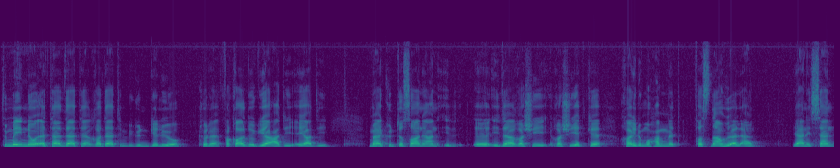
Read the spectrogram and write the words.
Fümme innehu etâ zâte gadâtin bir gün geliyor köle. Fekal diyor ki ya Adi ey Adi ma kunte sani'an izâ gashiyetke haylu Muhammed fasnahu el-an. Yani sen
